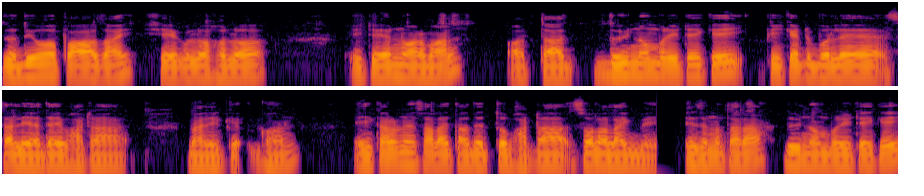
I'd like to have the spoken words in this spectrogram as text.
যদিও পাওয়া যায়, সেগুলো হলো ইটে নর্মাল অর্থাৎ দুই নম্বর ইটেকেই পিকেট বলে চালিয়ে দেয় ভাটা মালিকগণ। এই কারণে চালায়, তাদের তো ভাটা চলা লাগবে। এজন্য তারা দুই নম্বর ইটেকেই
